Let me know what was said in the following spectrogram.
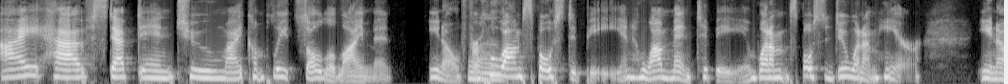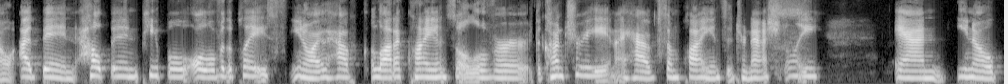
I have stepped into my complete soul alignment, you know, for mm-hmm. who I'm supposed to be and who I'm meant to be and what I'm supposed to do when I'm here. You know, I've been helping people all over the place. You know, I have a lot of clients all over the country and I have some clients internationally. And, you know,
